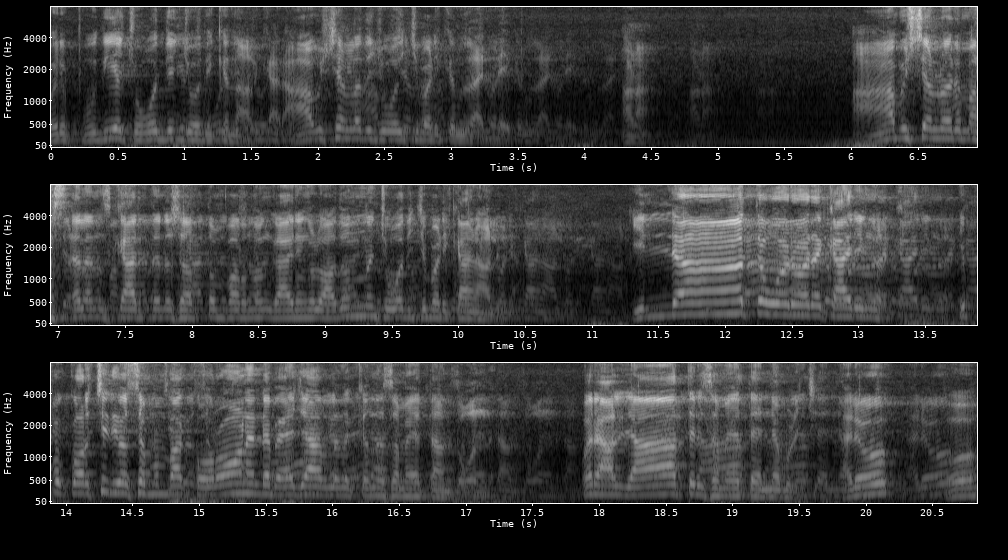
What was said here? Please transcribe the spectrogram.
ഒരു പുതിയ ചോദ്യം ചോദിക്കുന്ന ആൾക്കാർ ആവശ്യമുള്ളത് ചോദിച്ചു പഠിക്കുന്നതല്ലേ? ആവശ്യമുള്ള ഒരു മസാല നിസ്കാരത്തിന്റെ ശബ്ദം പറഞ്ഞും കാര്യങ്ങളും അതൊന്നും ചോദിച്ചു പഠിക്കാൻ ആളില്ല. ഇല്ലാത്ത ഓരോരോ കാര്യങ്ങൾ. ഇപ്പൊ കുറച്ച് ദിവസം മുമ്പ് ആ കൊറോണന്റെ ബേജാറിൽ നിൽക്കുന്ന സമയത്താണ് തോന്നുന്നത് ഒരാൾ രാത്രി സമയത്ത് എന്നെ വിളിച്ചു. ഹലോ? ഓ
